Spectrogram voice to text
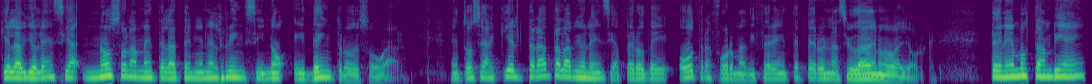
que la violencia no solamente la tenía en el ring, sino dentro de su hogar. Entonces aquí él trata la violencia, pero de otra forma diferente, pero en la ciudad de Nueva York. Tenemos también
